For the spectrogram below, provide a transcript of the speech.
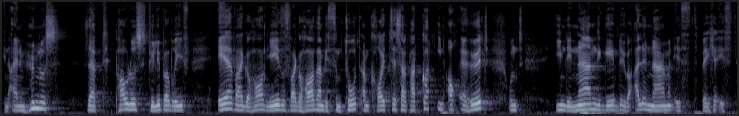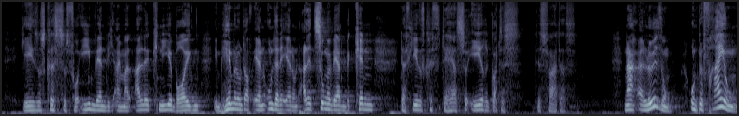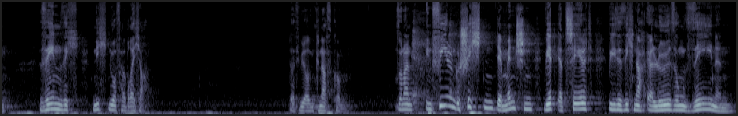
In einem Hymnus sagt Paulus, Philipperbrief, er war gehorsam, Jesus war gehorsam bis zum Tod am Kreuz, deshalb hat Gott ihn auch erhöht und ihm den Namen gegeben, der über alle Namen ist, welcher ist Jesus Christus. Vor ihm werden sich einmal alle Knie beugen, im Himmel und auf Erden, unter der Erde, und alle Zunge werden bekennen, dass Jesus Christus der Herr ist zur Ehre Gottes, des Vaters. Nach Erlösung und Befreiung sehnen sich nicht nur Verbrecher, dass sie wieder aus dem Knast kommen, sondern in vielen Geschichten der Menschen wird erzählt, wie sie sich nach Erlösung sehnen.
